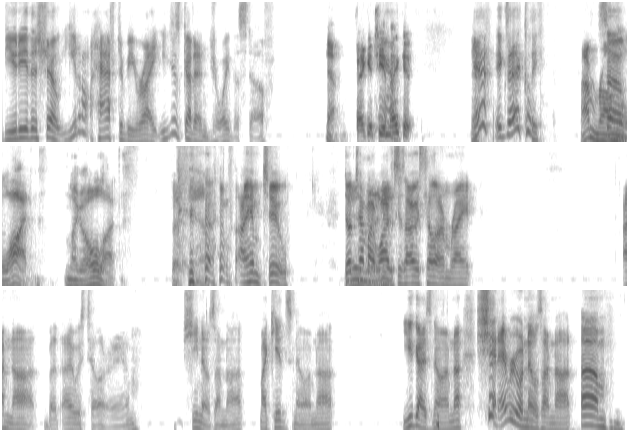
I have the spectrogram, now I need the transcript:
beauty of the show. You don't have to be right. You just got to enjoy the stuff. Yeah. Fake it till you make it. Yeah. Yeah, exactly. I'm wrong So- a lot, like a whole lot. But you know, I am too. Don't is tell my wife because I always tell her I'm right. I'm not, but I always tell her I am. She knows I'm not. My kids know I'm not. You guys know I'm not. Shit, everyone knows I'm not. Um,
